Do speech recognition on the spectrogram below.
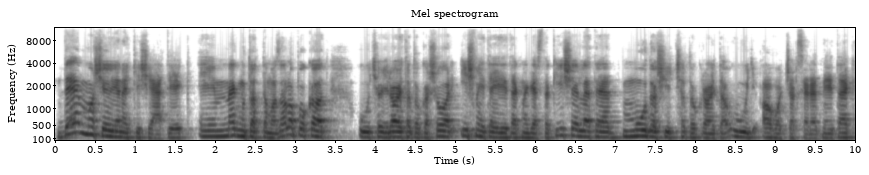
De most jöjjön egy kis játék. Én megmutattam az alapokat, úgyhogy rajtatok a sor, ismételjétek meg ezt a kísérletet, módosítsatok rajta úgy, ahogy csak szeretnétek.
